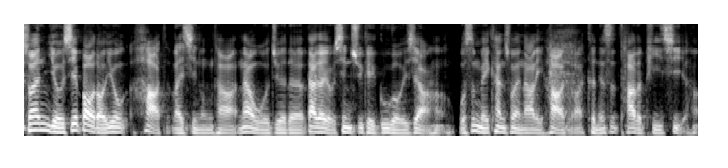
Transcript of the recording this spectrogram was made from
虽然有些报道用 hard 来形容他，那我觉得大家有兴趣可以 Google 一下哈。我是没看出来哪里 hard 啊，可能是他的脾气哈。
